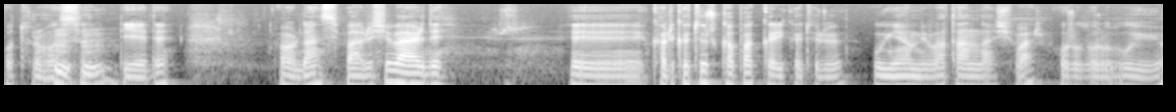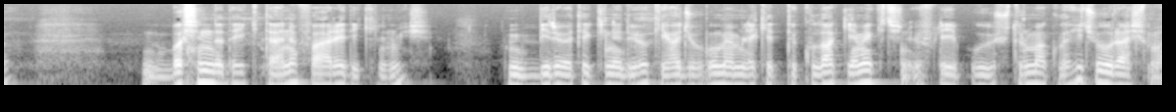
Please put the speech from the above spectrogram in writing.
oturması hı hı. diye de oradan siparişi verdi. Ee, karikatür, kapak karikatürü uyuyan bir vatandaş var. Orul orul uyuyor. Başında da iki tane fare dikilmiş. Biri ötekine diyor ki hacı bu memlekette kulak yemek için üfleyip uyuşturmakla hiç uğraşma.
